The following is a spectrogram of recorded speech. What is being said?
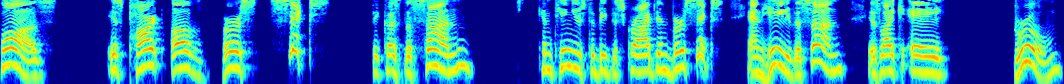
clause is part of verse six because the sun continues to be described in verse six and he, the son, is like a groom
